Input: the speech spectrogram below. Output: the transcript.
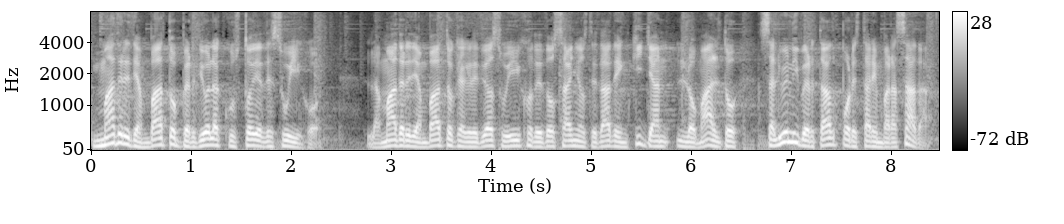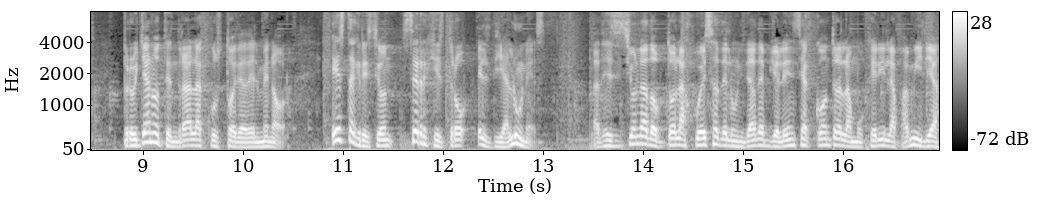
Madre de Ambato perdió la custodia de su hijo. La madre de Ambato que agredió a su hijo de dos años de edad en Quillán, Loma Alto, salió en libertad por estar embarazada, pero ya no tendrá la custodia del menor. Esta agresión se registró el día lunes. La decisión la adoptó la jueza de la Unidad de Violencia contra la Mujer y la Familia,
